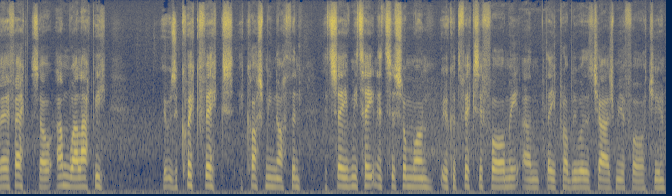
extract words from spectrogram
perfect. So I'm well happy. It was a quick fix. It cost me nothing. It saved me taking it to someone who could fix it for me and they probably would have charged me a fortune.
